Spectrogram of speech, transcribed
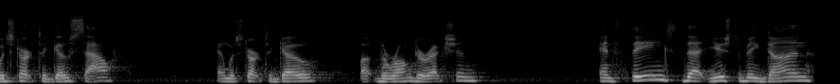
would start to go south and would start to go uh, the wrong direction. And things that used to be done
